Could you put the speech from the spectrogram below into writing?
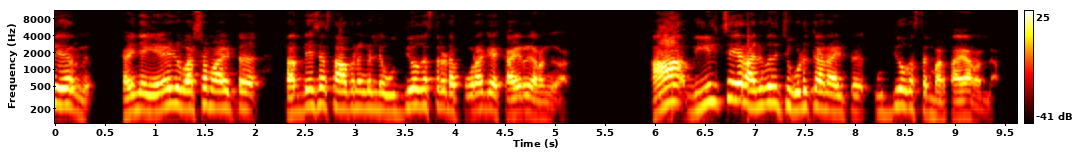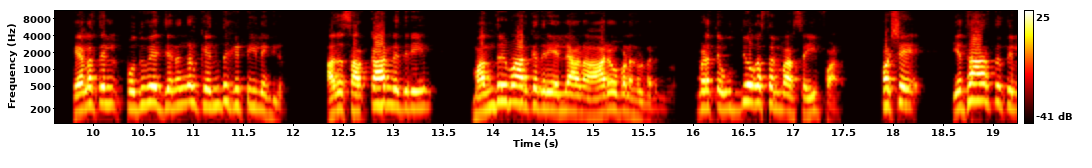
ചെയറിന് കഴിഞ്ഞ ഏഴ് വർഷമായിട്ട് തദ്ദേശ സ്ഥാപനങ്ങളിലെ ഉദ്യോഗസ്ഥരുടെ പുറകെ കയറി ഇറങ്ങുകയാണ്. ആ വീൽ ചെയർ അനുവദിച്ചു കൊടുക്കാനായിട്ട് ഉദ്യോഗസ്ഥന്മാർ തയ്യാറല്ല. കേരളത്തിൽ പൊതുവെ ജനങ്ങൾക്ക് എന്ത് കിട്ടിയില്ലെങ്കിലും അത് സർക്കാരിനെതിരെയും മന്ത്രിമാർക്കെതിരെയെല്ലാം ആരോപണങ്ങൾ വരുന്നത്. ഇവിടുത്തെ ഉദ്യോഗസ്ഥന്മാർ സേഫാണ്. പക്ഷേ യഥാർത്ഥത്തിൽ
